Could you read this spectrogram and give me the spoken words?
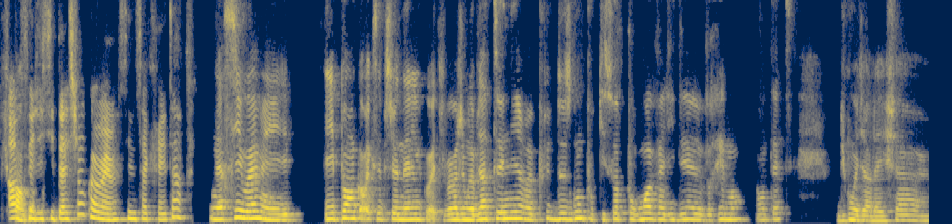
je suis Oh, encore. félicitations quand même, c'est une sacrée étape. Merci, ouais, mais il est pas encore exceptionnel, quoi. Tu vois, j'aimerais bien tenir plus de deux secondes pour qu'il soit pour moi validé euh, vraiment en tête. Du coup, on va dire l'Aïcha. euh.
